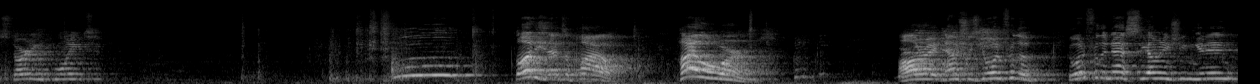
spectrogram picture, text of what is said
starting point. Woo! Buddy, that's a pile. Pile of worms. All right, now she's going for the going for the nest. See how many she can get in.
